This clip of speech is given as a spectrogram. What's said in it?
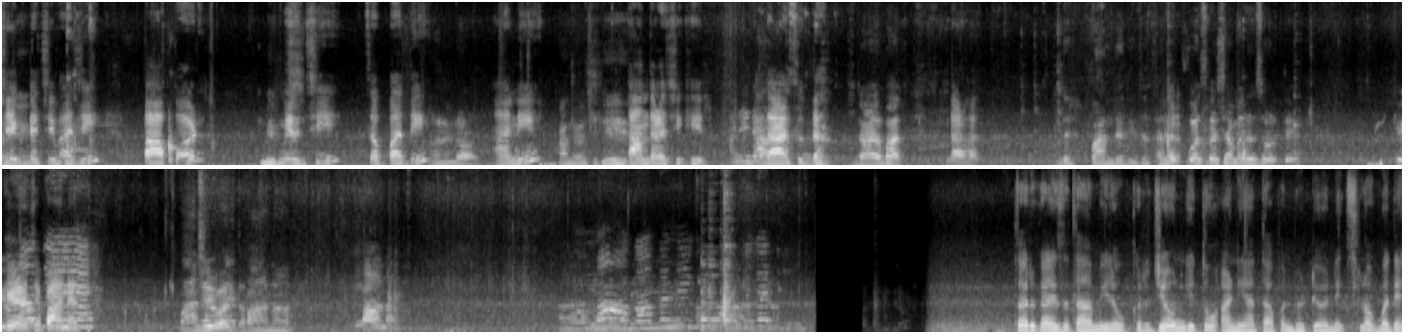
शेकट्याची भाजी. पापड मिरची. चपाती आणि डाळ. आणि तांदळाची खीर. डाळ. सुद्धा. डाळ भात. डाळ भात. पान कशामध्ये सोडते? केळाच्या पाण्यात आता. पानात. पाण्यात तर गाईज आता आम्ही लवकर जेवण घेतो आणि आता आपण भेटूया नेक्स्ट व्लॉगमध्ये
